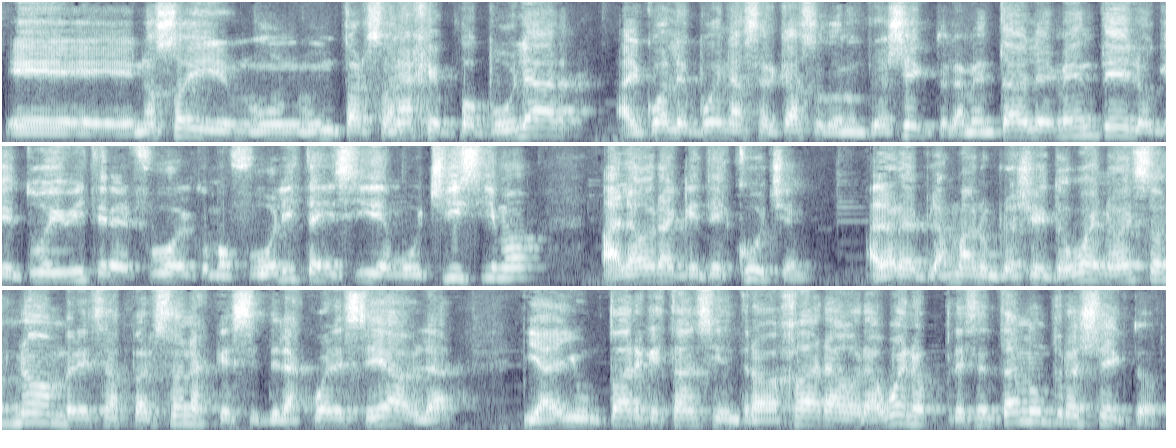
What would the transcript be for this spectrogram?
eh, no soy un, personaje popular al cual le pueden hacer caso con un proyecto. Lamentablemente lo que tú viviste en el fútbol como futbolista incide muchísimo a la hora que te escuchen a la hora de plasmar un proyecto. Bueno, esos nombres, esas personas que de las cuales se habla, y hay un par que están sin trabajar ahora, bueno, presentame un proyecto.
